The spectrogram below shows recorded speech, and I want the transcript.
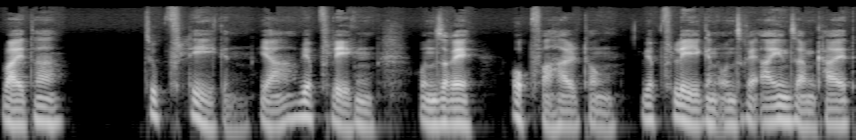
weiter zu pflegen. Ja, wir pflegen unsere Opferhaltung, wir pflegen unsere Einsamkeit,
